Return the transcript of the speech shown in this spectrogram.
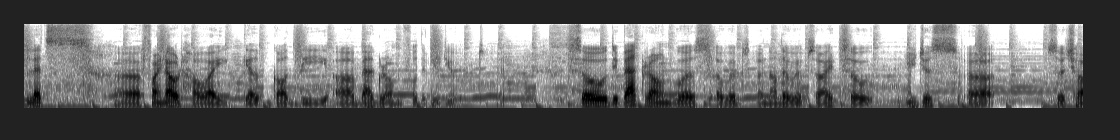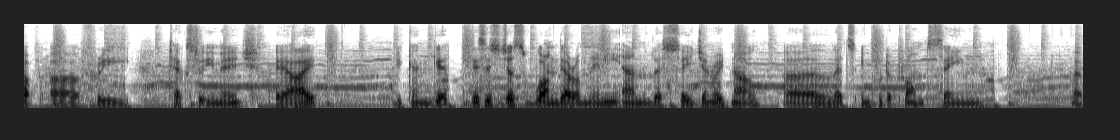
let's uh, find out how I get, got the uh, background for the video today so the background was a web another website so you just uh, search up uh, free text to image AI you can get. This is just one there are many and let's say generate now. Uh, let's input a prompt saying uh,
